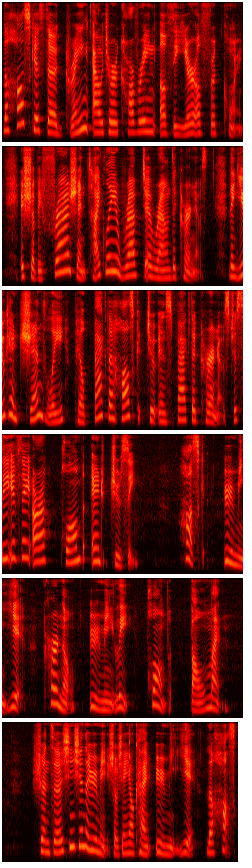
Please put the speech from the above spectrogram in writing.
The husk is the green outer covering of the ear of corn. It should be fresh and tightly wrapped around the kernels. Then you can gently peel back the husk to inspect the kernels to see if they are plump and juicy. Husk 玉米叶，kernel 玉米粒，plump 饱满。选择新鲜的玉米，首先要看玉米叶 ，the husk。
